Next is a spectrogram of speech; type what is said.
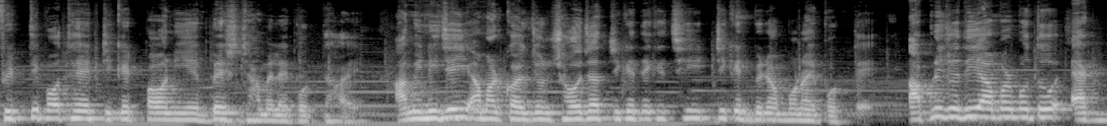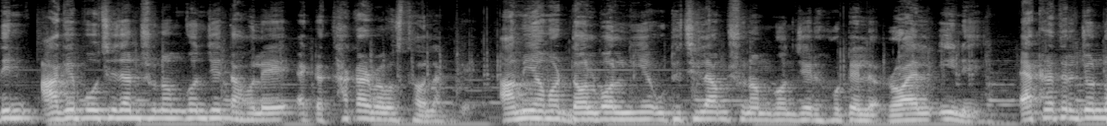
ফিরতি পথে টিকিট পাওয়া নিয়ে বেশ ঝামেলায় পড়তে হয়। আমি নিজেই আমার কয়েকজন সহযাত্রীকে দেখেছি টিকিট বিড়ম্বনায় পড়তে। আপনি যদি আমার মতো একদিন আগে পৌঁছে যান সুনামগঞ্জে, তাহলে একটা থাকার ব্যবস্থাও লাগবে। আমি আমার দলবল নিয়ে উঠেছিলাম সুনামগঞ্জের হোটেল রয়্যাল ইনে। এক রাতের জন্য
